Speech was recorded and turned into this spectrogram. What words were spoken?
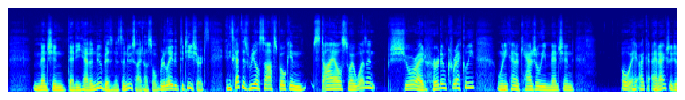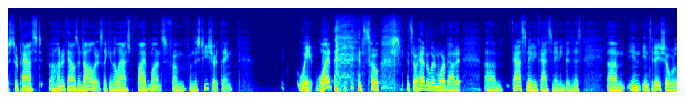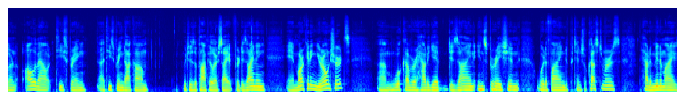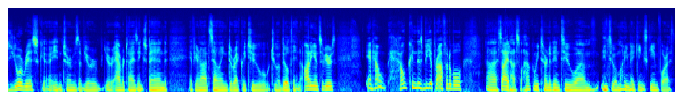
mentioned that he had a new business, a new side hustle related to t-shirts, and he's got this real soft-spoken style, so I wasn't sure I'd heard him correctly when he kind of casually mentioned oh, I, had actually just surpassed hundred thousand dollars like in the last five months from from this T-shirt thing. Wait, what? and so, and so I had to learn more about it. Um, fascinating, fascinating business. Um, in in today's show, we'll learn all about Teespring, uh, Teespring.com, which is a popular site for designing and marketing your own shirts. Um, we'll cover how to get design inspiration, where to find potential customers, how to minimize your risk uh, in terms of your, your advertising spend if you're not selling directly to, to a built in audience of yours, and how, how can this be a profitable uh, side hustle? How can we turn it into, um, into a money making scheme for us?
